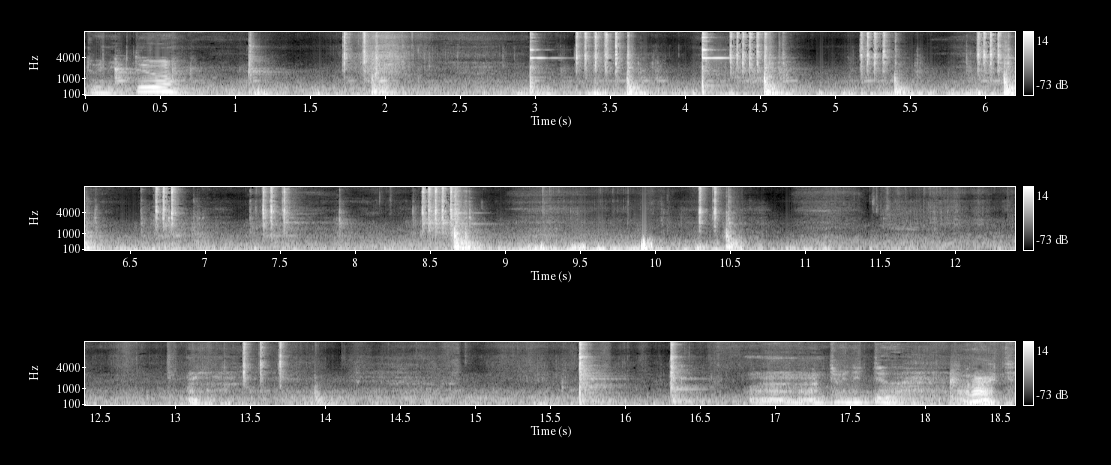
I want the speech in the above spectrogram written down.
Twenty-two. One twenty-two. All right.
